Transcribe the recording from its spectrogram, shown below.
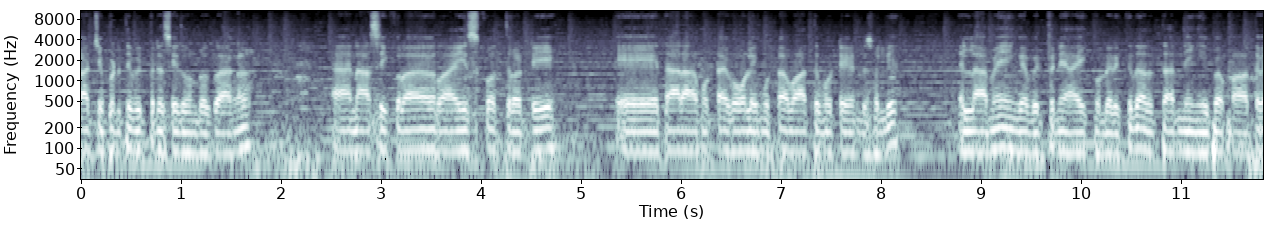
காட்சிப்படுத்தி விற்பனை செய்து கொண்டிருக்கிறாங்க. நாசிக்குலா ரைஸ் கொத்துரொட்டி தாரா முட்டை கோழி முட்டை வாத்து முட்டை என்று சொல்லி எல்லாமே இங்கே விற்பனை ஆகி கொண்டு இருக்குது அதை தான் நீங்கள் இப்போ பார்த்து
